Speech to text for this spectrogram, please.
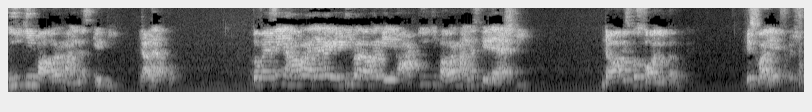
ई की पावर माइनस के टी याद है आपको? तो वैसे यहाँ पर आ जाएगा ए टी बराबर A naught power minus k dash की जब आप इसको सॉल्व करोगे, इस वाले एक्सप्रेशन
